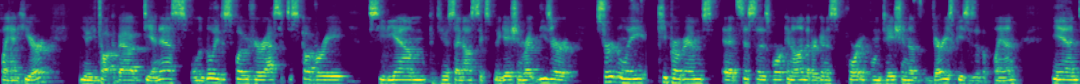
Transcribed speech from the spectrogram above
plan here you know, you talk about DNS, vulnerability disclosure, asset discovery, CDM, continuous diagnostics mitigation, right? These are certainly key programs that CISA is working on that are going to support implementation of various pieces of the plan. And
